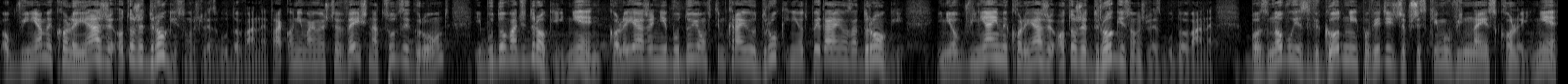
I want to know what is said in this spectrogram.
obwiniamy kolejarzy o to, że drogi są źle zbudowane. Tak? Oni mają jeszcze wejść na cudzy grunt i budować drogi. Nie, kolejarze nie budują w tym kraju dróg i nie odpowiadają za drogi. I nie obwiniajmy kolejarzy o to, że drogi są źle zbudowane. Bo znowu jest wygodniej powiedzieć, że wszystkiemu winna jest kolej. Nie,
